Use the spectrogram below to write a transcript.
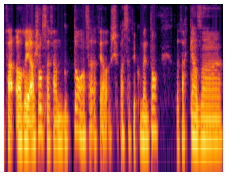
enfin or et argent ça fait un bout de temps hein, ça va faire je sais pas ça fait combien de temps? Ça va faire 15 un-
